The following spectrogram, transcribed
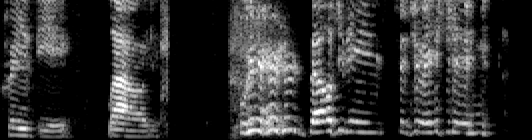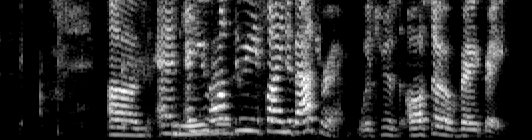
crazy, loud, weird balcony situation. Um, and, and you helped me find a bathroom, which was also very great.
